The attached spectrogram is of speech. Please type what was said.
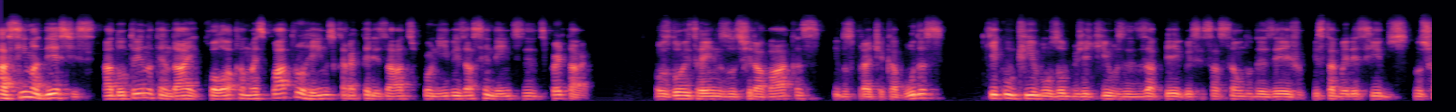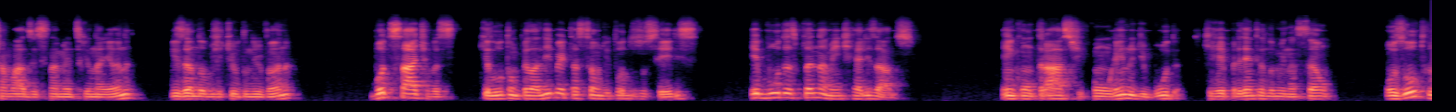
Acima destes, a doutrina Tendai coloca mais quatro reinos caracterizados por níveis ascendentes de despertar. Os dois reinos dos Shiravakas e dos Pratyekabudas, que cultivam os objetivos de desapego e cessação do desejo estabelecidos nos chamados ensinamentos Hinayana, visando o objetivo do Nirvana. Bodhisattvas, que lutam pela libertação de todos os seres, e Budas plenamente realizados. Em contraste com o reino de Buda, que representa a iluminação, os, outro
